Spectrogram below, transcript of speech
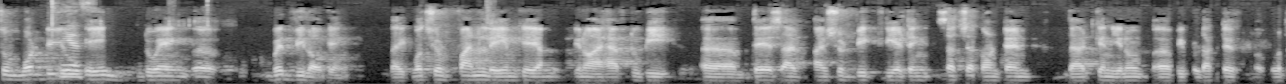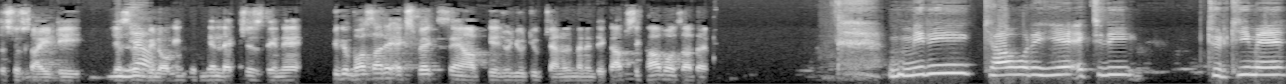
so what do you Yes. aim doing uh, with vlogging? Like, what's your final aim? कि you know, I have to be uh, this. I I should be creating such a content that can you know uh, be productive for the society. सिर्फ़ Yeah. vlogging करनी है, lectures देने, क्योंकि बहुत सारे aspects हैं आपके जो YouTube channel मैंने देखा, आप सिखा बहुत ज़्यादा है. मेरी क्या हो रही है एक्चुअली तुर्की में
